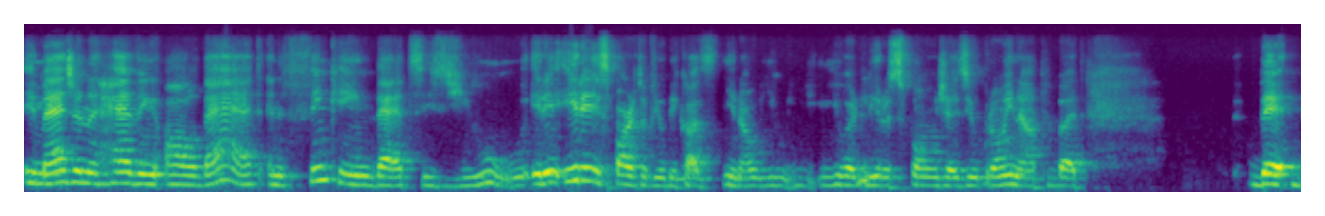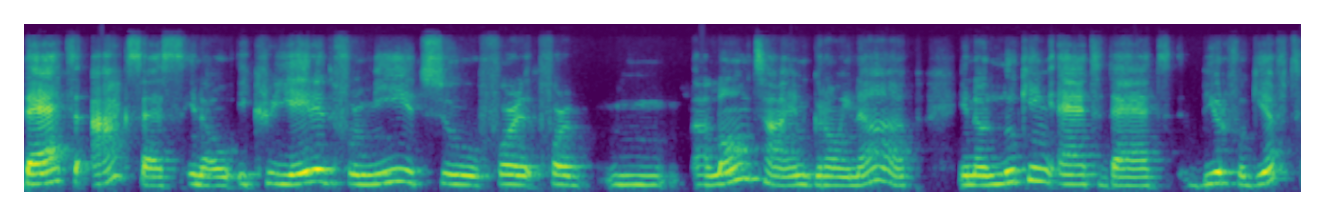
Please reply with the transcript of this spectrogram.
imagine having all that and thinking that is you it, it is part of you because you know you you are a little sponge as you're growing up but the, that access you know it created for me to for for a long time growing up you know looking at that beautiful gift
